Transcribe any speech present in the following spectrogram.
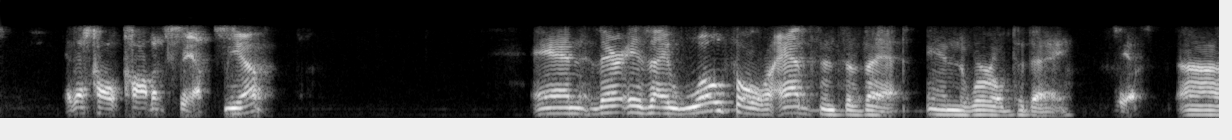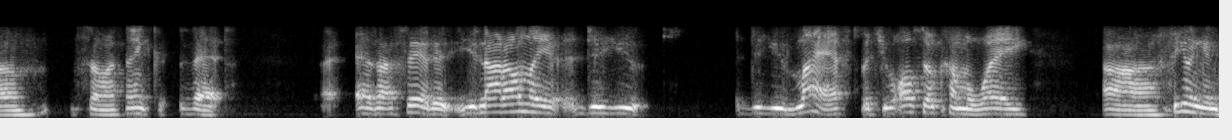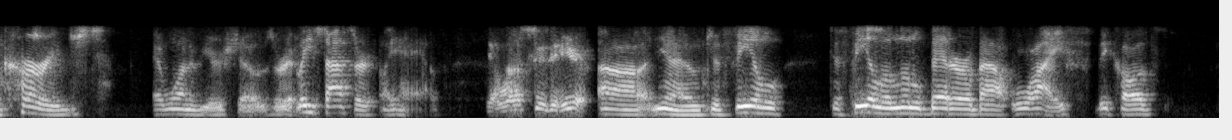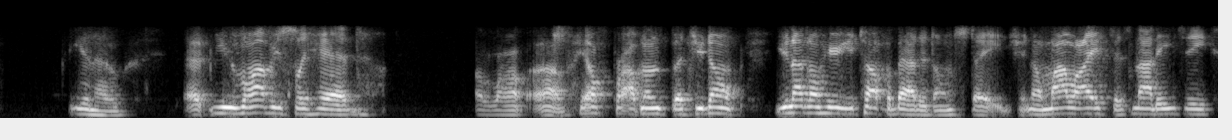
and that's called common sense. Yep. And there is a woeful absence of that in the world today. Uh, so I think that, uh, as I said, it, you not only do you do you laugh, but you also come away uh, feeling encouraged at one of your shows, or at least I certainly have. Yeah, well, that's good to hear. Uh, you know, to feel to feel a little better about life because you know uh, you've obviously had a lot of health problems, but you don't. You're not gonna hear you talk about it on stage. You know, my life is not easy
